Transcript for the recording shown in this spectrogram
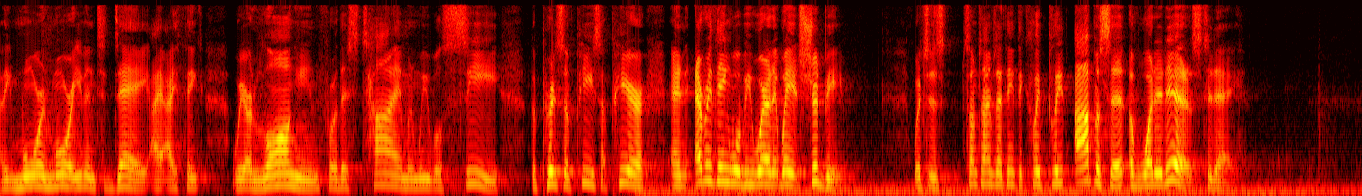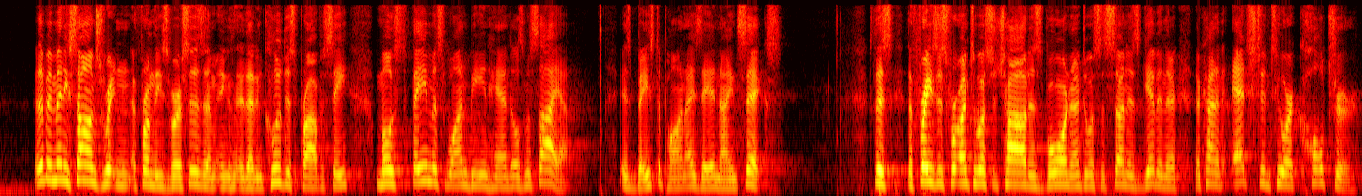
I think more and more, even today, I, I think we are longing for this time when we will see the Prince of Peace appear and everything will be where the way it should be, which is sometimes I think the complete opposite of what it is today. There have been many songs written from these verses um, that include this prophecy. Most famous one being Handel's Messiah is based upon Isaiah 9:6. This, the phrases for unto us a child is born and unto us a son is given, they're, they're kind of etched into our culture.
